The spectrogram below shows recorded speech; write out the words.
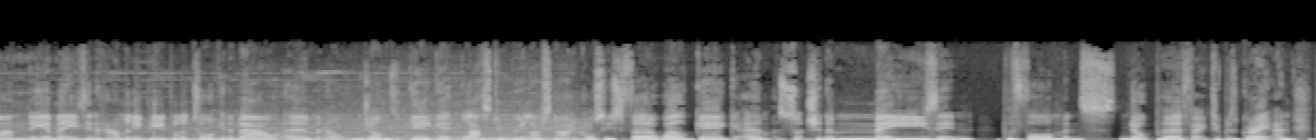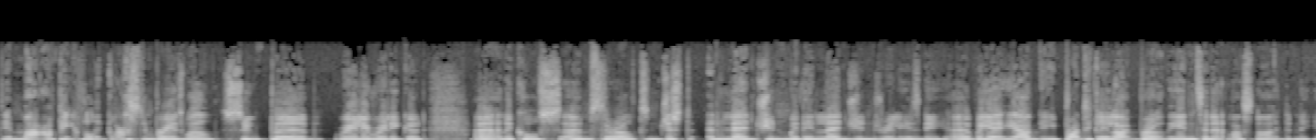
FM. Amazing how many people are talking about um, Elton John's gig at Glastonbury last night. Of course, his farewell gig. Um, such an amazing performance. Note perfect. It was great. And the amount of people at Glastonbury as well. Superb. Really, really good. Uh, and of course, um, Sir Elton, just a legend within legends, really, isn't he? Uh, but yeah, yeah, he practically like broke the internet last night, didn't he?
